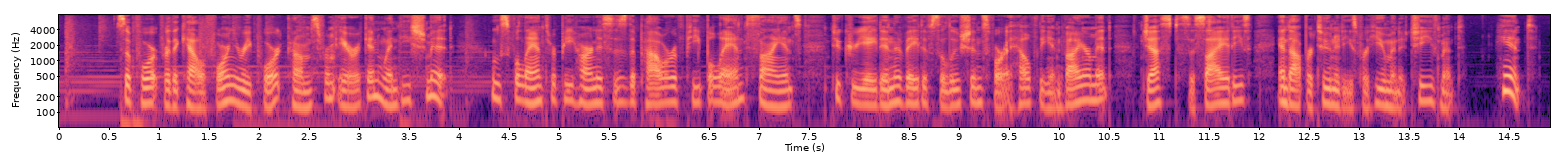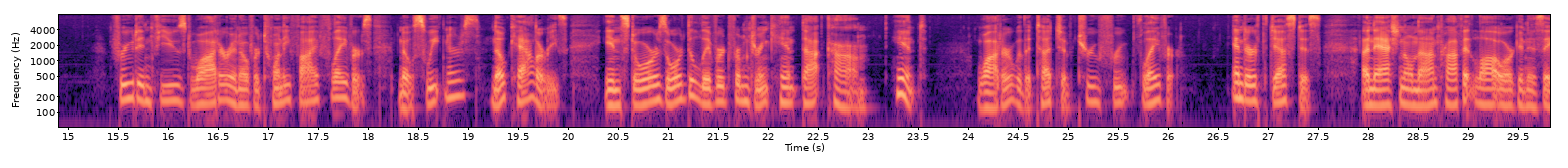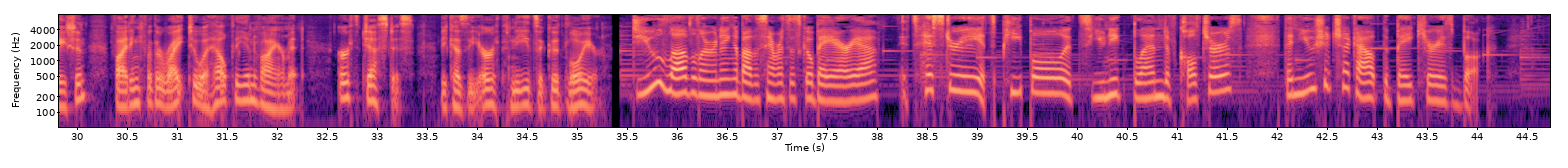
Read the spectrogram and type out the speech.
Support for the California Report comes from Eric and Wendy Schmidt, whose philanthropy harnesses the power of people and science to create innovative solutions for a healthy environment, just societies, and opportunities for human achievement. Hint fruit infused water in over 25 flavors, no sweeteners, no calories, in stores or delivered from drinkhint.com. Hint water with a touch of true fruit flavor. And Earthjustice, a national nonprofit law organization fighting for the right to a healthy environment. Earthjustice, because the earth needs a good lawyer. Do you love learning about the San Francisco Bay Area? Its history, its people, its unique blend of cultures? Then you should check out the Bay Curious book.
